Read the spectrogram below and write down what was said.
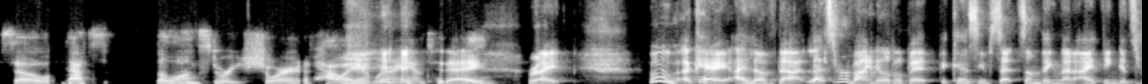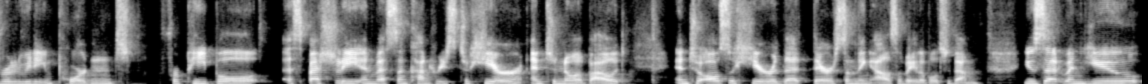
So, that's the long story short of how I am where I am today. Right. Ooh, okay, I love that. Let's rewind a little bit because you've said something that I think is really, really important for people especially in Western countries, to hear and to know about, and to also hear that there's something else available to them. You said when you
